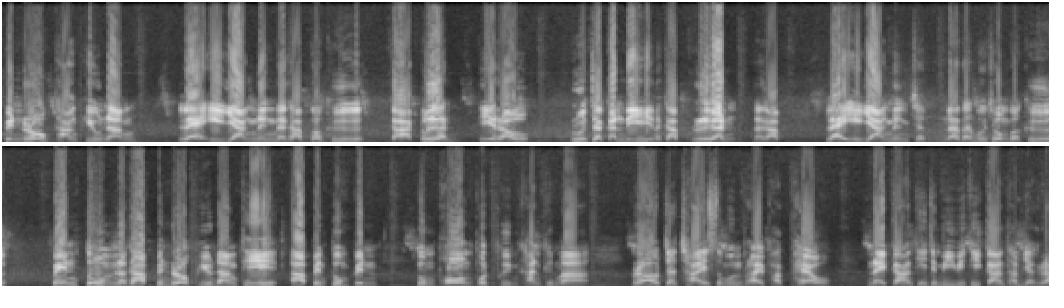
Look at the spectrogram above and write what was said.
เป็นโรคทางผิวหนัง และอีกอย่างหนึ่งนะครับก็คือกากเลื่อนที่เรารู้จักกันดีนะครับเรื้อนนะครับ และอีกอย่างหนึ่งนะท่านผู้ชมก็คือ เป็นตุ่มนะครับเป็นโรคผิวหนังที่อ่าเป็นตุ่มเป็นตุ่มพองผดผื่นคันขึ้นมา เราจะใช้สมุนไพรผักแพรว ในการที่จะมีวิธีการทำอย่างไร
